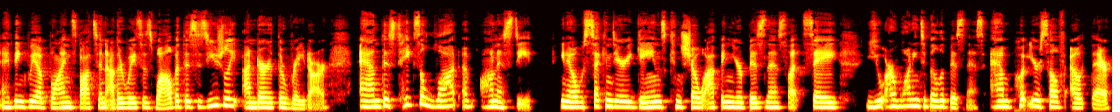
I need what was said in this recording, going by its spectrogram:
I think we have blind spots in other ways as well, but this is usually under the radar. And this takes a lot of honesty you know, secondary gains can show up in your business. Let's say you are wanting to build a business and put yourself out there,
